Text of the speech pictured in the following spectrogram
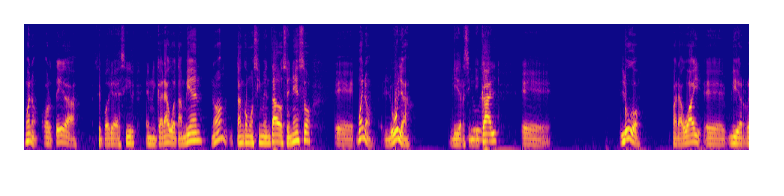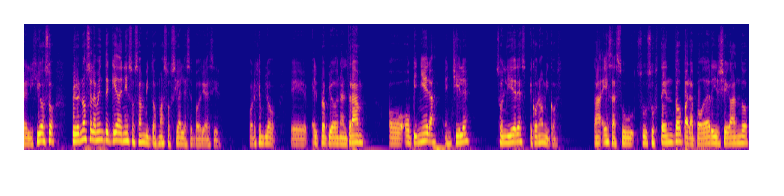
bueno, Ortega se podría decir en Nicaragua también, ¿no? Están como cimentados en eso. Eh, bueno, Lula, líder sindical. eh, Lugo, Paraguay, eh, líder religioso. Pero no solamente queda en esos ámbitos más sociales, se podría decir. Por ejemplo, el propio Donald Trump o, o Piñera en Chile son líderes económicos. ¿Tá? Ese es su, su sustento para poder ir llegando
